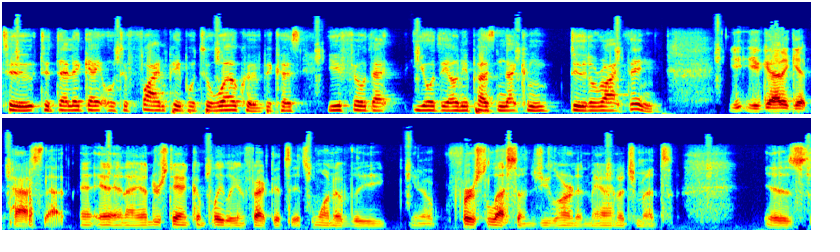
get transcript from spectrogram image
to to delegate or to find people to work with because you feel that you're the only person that can do the right thing you, you got to get past that and, and i understand completely in fact it's it's one of the you know first lessons you learn in management is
